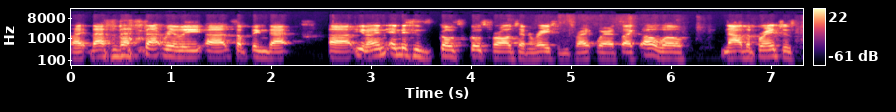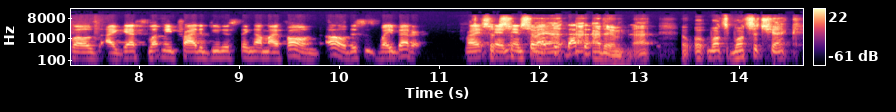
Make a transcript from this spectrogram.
right? That's that's not really uh, something that uh, you know, and, and this is goes goes for all generations, right? Where it's like, oh well, now the branch is closed. I guess let me try to do this thing on my phone. Oh, this is way better, right? So, and, and so sorry, that's, that's a, Adam, uh, what's what's a check?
